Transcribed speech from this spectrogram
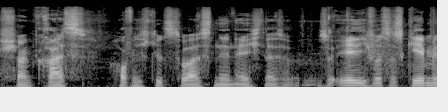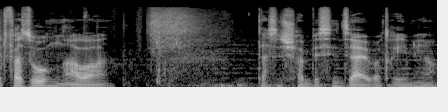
Schon krass. Hoffentlich gibt es sowas in echt. Also so ähnlich wird es das geben mit Versuchen, aber das ist schon ein bisschen sehr übertrieben hier.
